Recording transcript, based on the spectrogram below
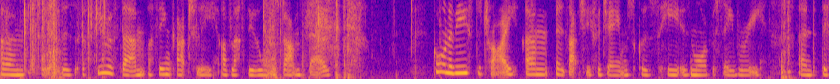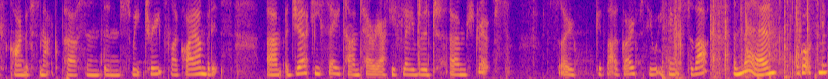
um so yeah, there's a few of them I think actually I've left the other ones downstairs got one of these to try. Um, it's actually for James because he is more of a savoury and this kind of snack person than sweet treats like I am. But it's um, a jerky seitan teriyaki flavoured um, strips. So give that a go, see what he thinks to that. And then I got some of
